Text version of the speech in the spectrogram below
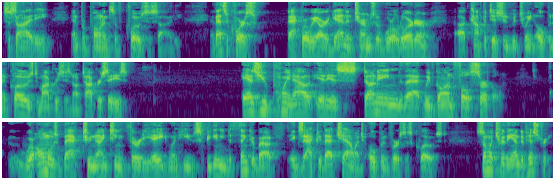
society and proponents of closed society. And that's, of course, back where we are again in terms of world order, uh, competition between open and closed, democracies and autocracies. As you point out, it is stunning that we've gone full circle. We're almost back to 1938 when he's beginning to think about exactly that challenge open versus closed. So much for the end of history.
